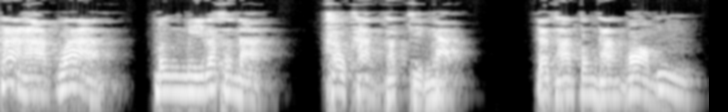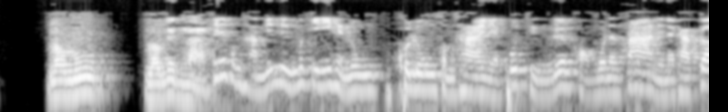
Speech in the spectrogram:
ถ้าหากว่ามึงมีลักษณะเข้าข้างทักษิณครับแต่ทางตรงทางอ้อมอืมเรารู้ เราเล่นงานทีนี้ผมถามนิดนึงเมื่อกี้นี้เห็นลุงคุณลุงสมชายเนี่ยพูดถึงเรื่องของโบนันซ่าเนี่ยนะครับ ก็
